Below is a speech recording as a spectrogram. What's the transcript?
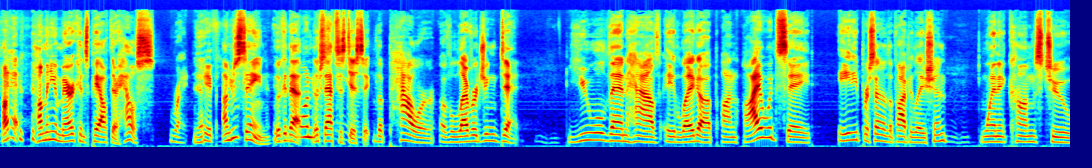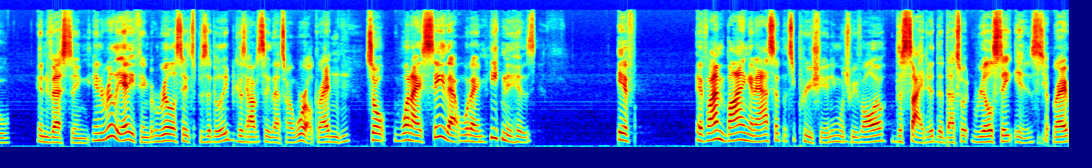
Debt. How many Americans pay off their house? Right. Yeah. If I'm just saying. Look at that. Look at that statistic. The power of leveraging debt, mm-hmm. you will then have a leg up on, I would say, 80% of the population mm-hmm. when it comes to investing in really anything, but real estate specifically, because obviously that's our world, right? Mm-hmm. So when I say that, what I mean is if if I'm buying an asset that's appreciating, which we've all decided that that's what real estate is, right?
